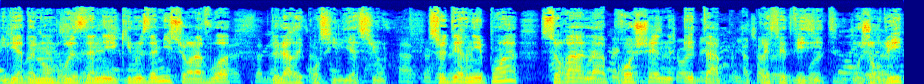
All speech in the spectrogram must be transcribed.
il y a de nombreuses années et qui nous a mis sur la voie de la réconciliation. Ce dernier point sera la prochaine étape après cette visite. Aujourd'hui,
